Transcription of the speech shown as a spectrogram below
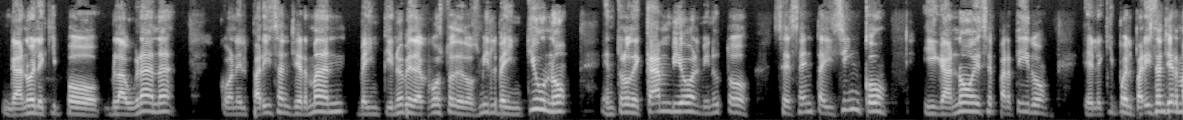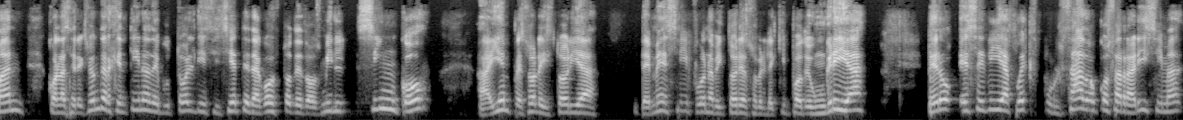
ganó el equipo Blaugrana con el Paris Saint-Germain, 29 de agosto de 2021, entró de cambio al minuto 65 y ganó ese partido el equipo del Paris Saint-Germain. Con la selección de Argentina debutó el 17 de agosto de 2005. Ahí empezó la historia de Messi, fue una victoria sobre el equipo de Hungría, pero ese día fue expulsado, cosa rarísima.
